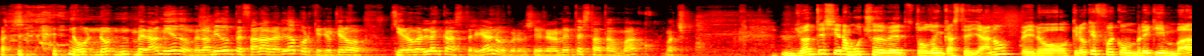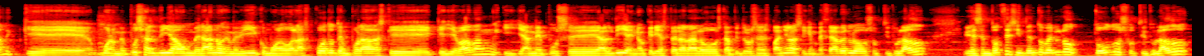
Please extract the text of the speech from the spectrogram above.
no, no, me da miedo, me da miedo empezar a verla porque yo quiero, quiero verla en castellano, pero si realmente está tan bajo, macho. Yo antes era mucho de ver todo en castellano, pero creo que fue con Breaking Bad que, bueno, me puse al día un verano que me vi como las cuatro temporadas que, llevaban y ya me puse al día y no quería esperar a los capítulos en español, así que empecé a verlo subtitulado y desde entonces intento verlo todo subtitulado,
